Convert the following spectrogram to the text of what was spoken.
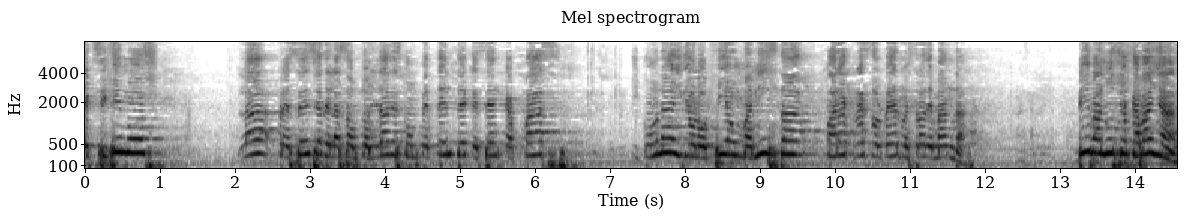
Exigimos la presencia de las autoridades competentes que sean capaces y con una ideología humanista para resolver nuestra demanda. ¡Viva Lucio Cabañas!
